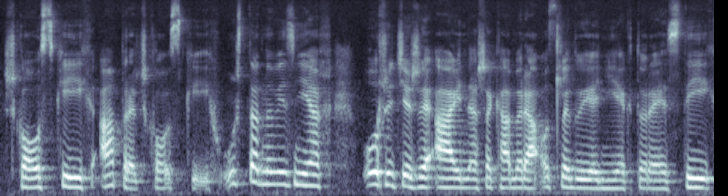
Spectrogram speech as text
školských a predškolských ustanovizniach. Určite, že aj naša kamera odsleduje niektoré z tých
